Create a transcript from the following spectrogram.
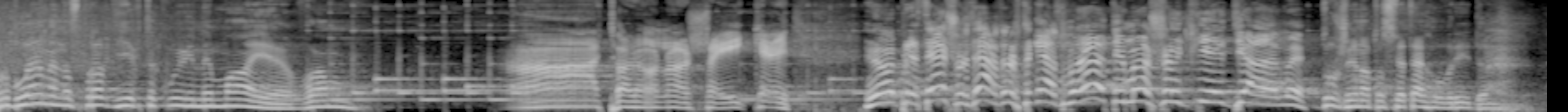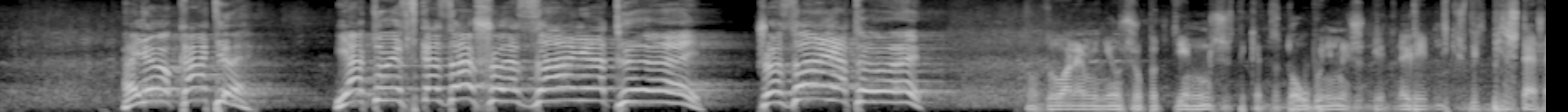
Проблеми насправді як такої немає. Вам. А, то воно шейке. Ну, представляєш, що зараз таке, знаєте, ми що ті. Дружина то святе говорить, да. Алло, Катя, я тобі сказав, що я зайнятий. Що зайнятий. Ну, дзвони мені, що постійно, що таке задовбані, що більш теж,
